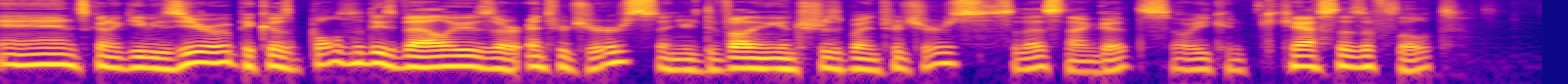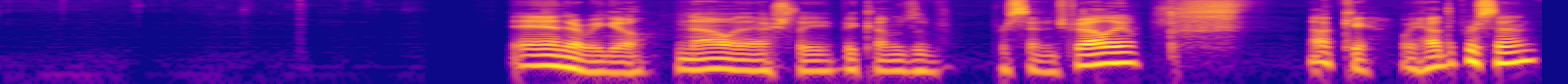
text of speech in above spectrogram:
And it's going to give you zero because both of these values are integers and you're dividing integers by integers. So that's not good. So you can cast as a float. And there we go. Now it actually becomes a percentage value. Okay, we have the percent.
